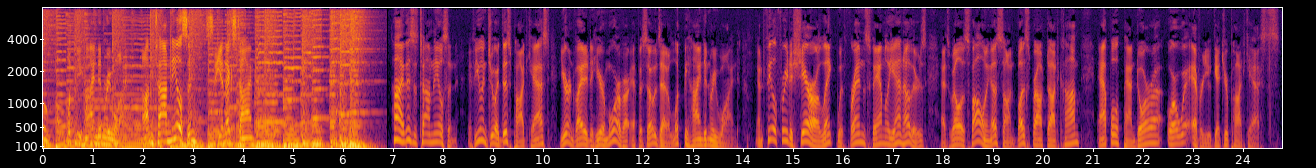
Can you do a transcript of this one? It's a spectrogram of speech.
Look Behind and Rewind. I'm Tom Nielson. See you next time. Hi, this is Tom Nielson. If you enjoyed this podcast, you're invited to hear more of our episodes at a Look Behind and Rewind. And feel free to share our link with friends, family, and others, as well as following us on Buzzsprout.com, Apple, Pandora, or wherever you get your podcasts.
